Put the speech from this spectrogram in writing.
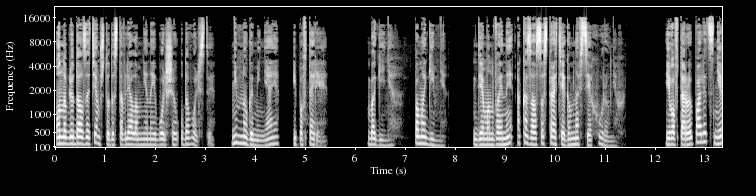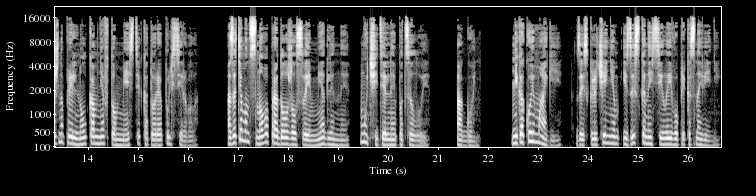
Он наблюдал за тем, что доставляло мне наибольшее удовольствие, немного меняя и повторяя. «Богиня, помоги мне». Демон войны оказался стратегом на всех уровнях. Его второй палец нежно прильнул ко мне в том месте, которое пульсировало а затем он снова продолжил свои медленные, мучительные поцелуи. Огонь. Никакой магии, за исключением изысканной силы его прикосновений.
